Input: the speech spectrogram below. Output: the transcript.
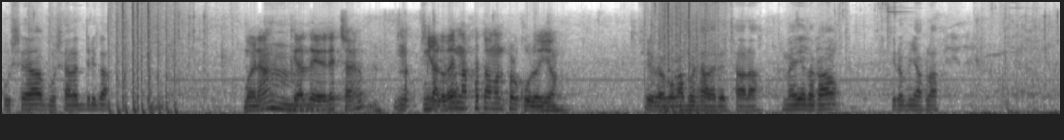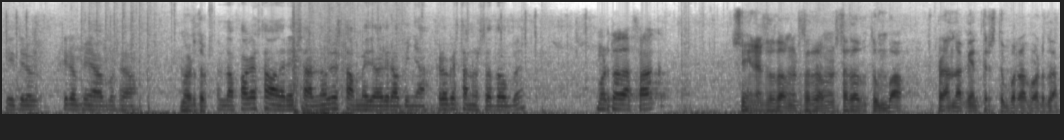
Pusea, pusea eléctrica. Buena, queda el de derecha, ¿eh? No, mira, lo ves, me has a tomar por culo yo. Sí, pero porque han puesto a derecha ahora. Medio tocado. Tiro piña flag. Sí, tiro, tiro piña puseado. Muerto. El da Hack estaba a derecha, el no está en medio que tira piña. Creo que está en nuestro top, eh. Muerto da fuck. Sí, nuestro top, nuestro top, nuestro top tumbado. Esperando a que entres tú por la puerta.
